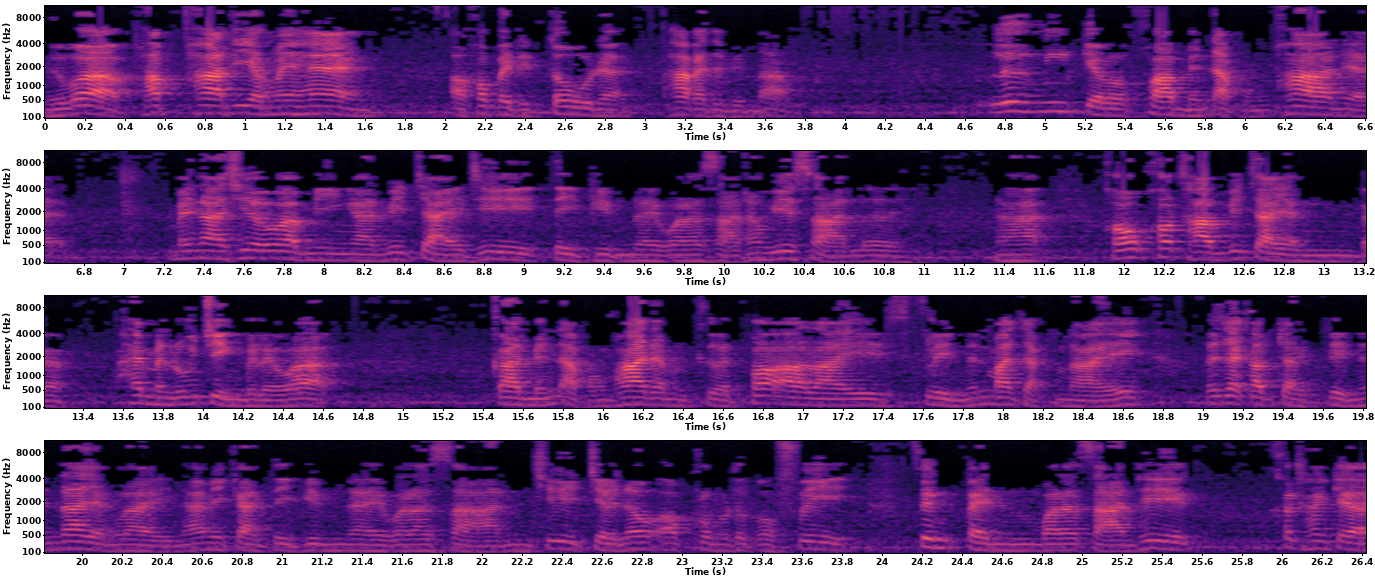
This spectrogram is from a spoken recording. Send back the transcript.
หรือว่าพับผ้าที่ยังไม่แห้ง เอาเข้าไปในตู้เนี่ยผ้าก็จะเหม็นอับ เรื่องนี้เกี่ยวกับความเหม็นอับของผ้าเนี่ย ไม่น่าเชื่อว่ามีงานวิจัยที่ตีพิมพ์ในวารสารทางวิทยาศาสตร์เลยนะฮะเขาเขาทำวิจัยอย่างแบบให้มันรู้จริงไปเลยว่า การเหม็นอับของผ้าเนี่ยมันเกิดเพราะอะไรกลิ่นนั้นมาจากไหน และจะกำจัดกลิ่นนั้นได้อย่างไรนะมีการตีพิมพ์ในวารสารชื่อ Journal of Chromatography ซึ่งเป็นวารสารที่ค่อนข้างจะ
